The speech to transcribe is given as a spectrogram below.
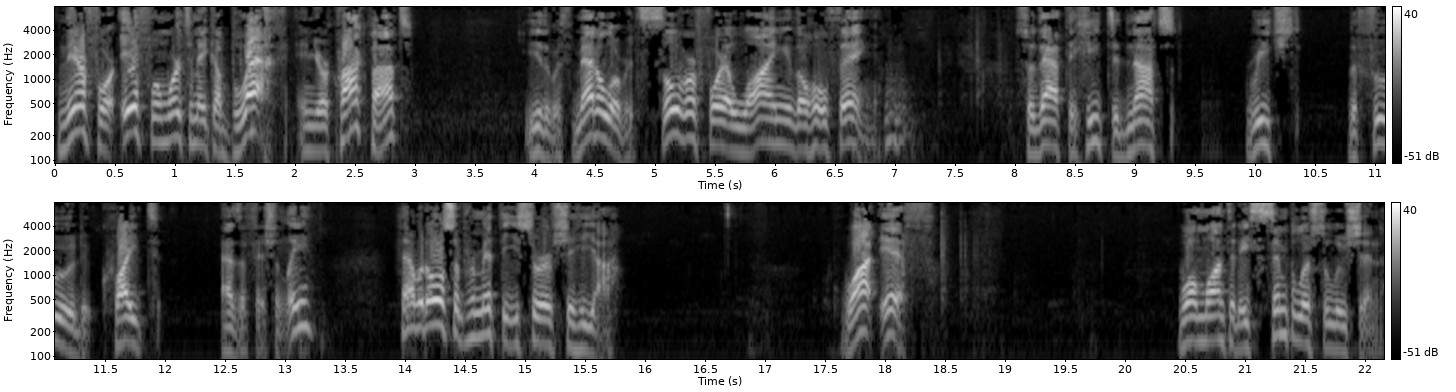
And therefore, if when we're to make a blech in your crockpot, either with metal or with silver foil lining the whole thing, so that the heat did not reach the food quite as efficiently, that would also permit the Isur of Shehiyah. What if one wanted a simpler solution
